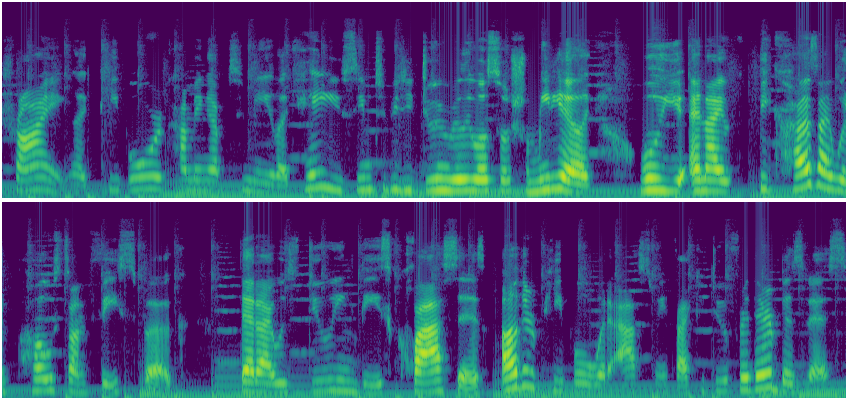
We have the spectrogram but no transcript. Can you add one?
trying. Like people were coming up to me like, "Hey, you seem to be doing really well social media. Like, will you?" And I because I would post on Facebook that I was doing these classes, other people would ask me if I could do it for their business.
